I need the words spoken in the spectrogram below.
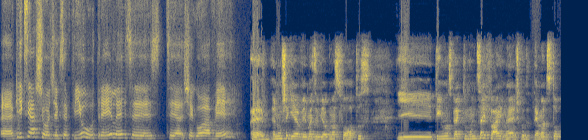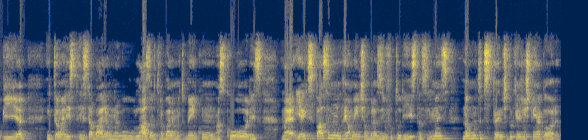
É, o que, que você achou, o dia que você viu o trailer? Você, você chegou a ver? É, eu não cheguei a ver, mas eu vi algumas fotos. E tem um aspecto muito sci-fi, né? Tipo, é uma distopia. Então eles, eles trabalham, né? O Lázaro trabalha muito bem com as cores, né? E aí se passa num realmente é um Brasil futurista, assim, mas não muito distante do que a gente tem agora.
